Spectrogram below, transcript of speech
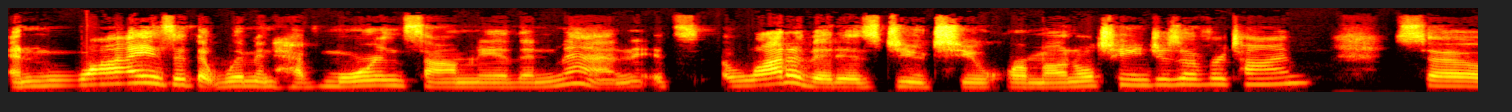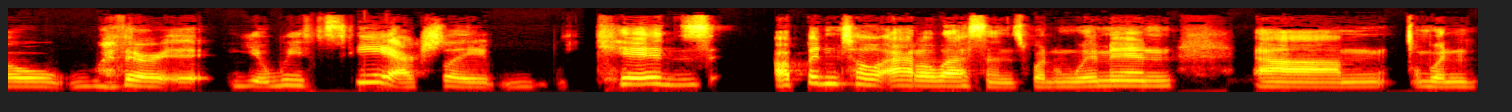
And why is it that women have more insomnia than men? It's a lot of it is due to hormonal changes over time. So whether it, we see actually kids up until adolescence, when women, um, when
